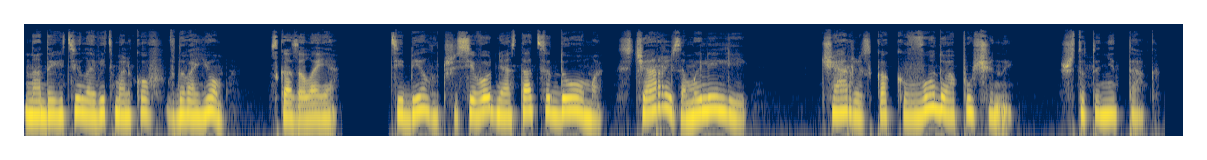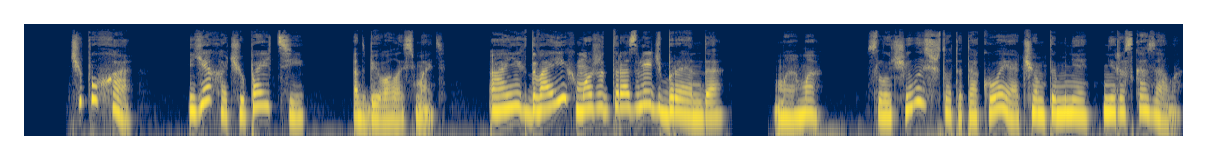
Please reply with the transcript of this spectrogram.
надо идти ловить мальков вдвоем, сказала я. «Тебе лучше сегодня остаться дома с Чарльзом или Ли. Чарльз как в воду опущенный. Что-то не так». «Чепуха! Я хочу пойти», — отбивалась мать. «А их двоих может развлечь Бренда». «Мама, случилось что-то такое, о чем ты мне не рассказала?»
